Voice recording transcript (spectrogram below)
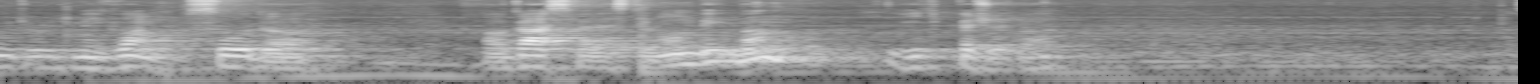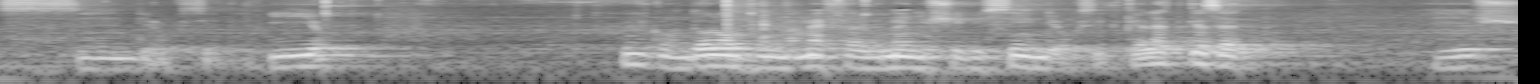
Úgy, úgy még van szóda a gázfeleztő lombikban, így peseg a széndiokszid. Jó. Úgy gondolom, hogy már megfelelő mennyiségű széndiokszid keletkezett, és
